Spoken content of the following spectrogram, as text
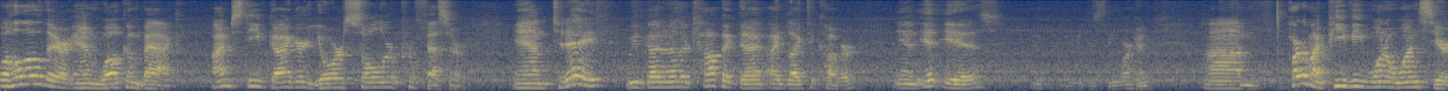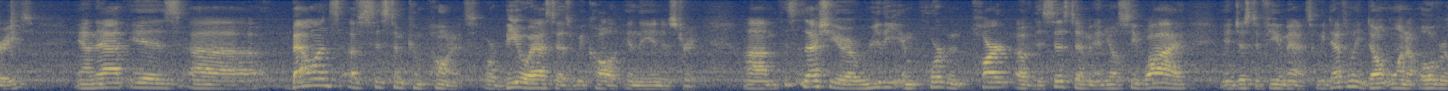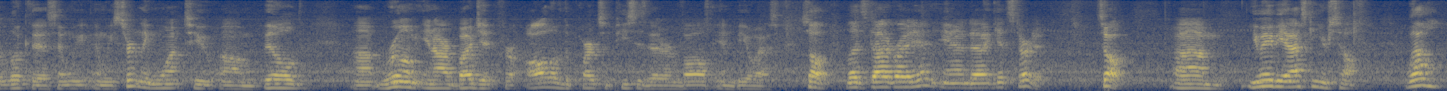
Well, hello there and welcome back. I'm Steve Geiger, your solar professor. And today we've got another topic that I'd like to cover, and it is, get this thing working, um, part of my PV 101 series, and that is uh, balance of system components, or BOS as we call it in the industry. Um, this is actually a really important part of the system and you'll see why in just a few minutes. We definitely don't want to overlook this and we, and we certainly want to um, build uh, room in our budget for all of the parts and pieces that are involved in BOS. So let's dive right in and uh, get started. So um, you may be asking yourself, well,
